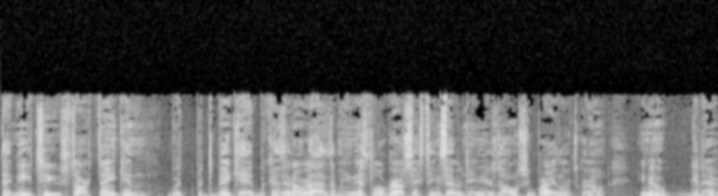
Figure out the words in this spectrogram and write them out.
They need to start thinking with, with the big head because they don't realize. I mean, this little girl, 16, 17 years old, she probably looks grown. You know, you know,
